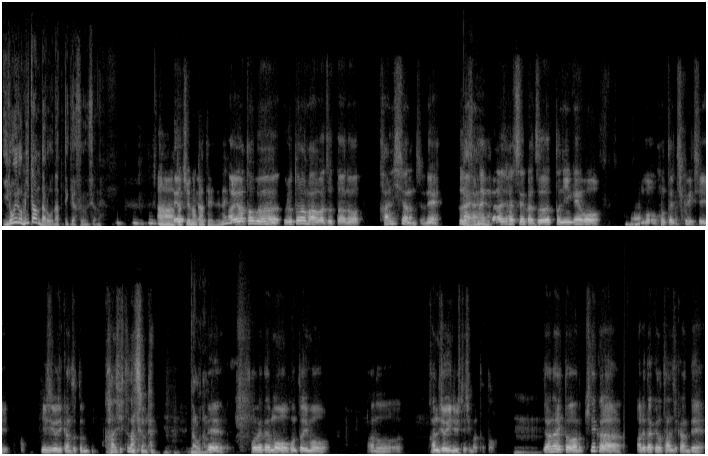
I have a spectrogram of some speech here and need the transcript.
いろいろ見たんだろうなって気がするんですよね。ああ、で途中の過程でね。あれは多分、ウルトラマンはずっとあの監視者なんですよね。そうですよはいね。78戦からずっと人間を、もう本当に逐一24時間ずっと監視してたんですよね。なるほど、で、それでもう本当にもう、あの、感情移入してしまったと。うんじゃないと、あの来てからあれだけの短時間で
